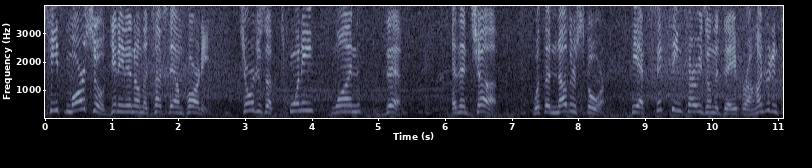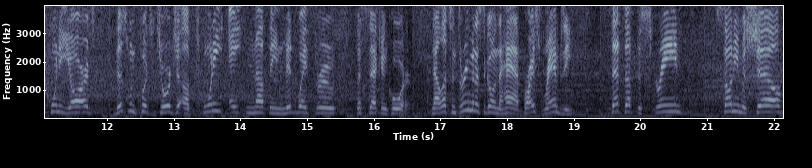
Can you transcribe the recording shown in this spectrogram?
Keith Marshall getting in on the touchdown party. Georgia's up 21 zip. And then Chubb with another score. He had 16 carries on the day for 120 yards. This one puts Georgia up 28 0 midway through the second quarter. Now, less than three minutes to go in the half, Brice Ramsey sets up the screen. Sony Michel,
